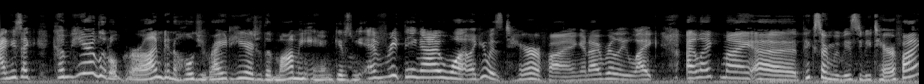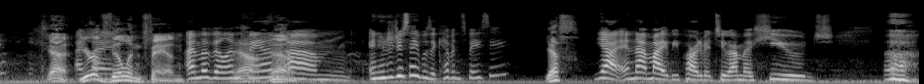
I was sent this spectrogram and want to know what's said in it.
And he's like, "Come here, little girl. I'm gonna hold you right here till the mommy ant gives me everything I want." Like it was terrifying, and I really like. I like my uh, Pixar movies to be terrifying. Yeah, I you're a villain fan. I'm a villain Yeah. fan. Yeah. Um, and who did you say was it? Kevin Spacey? Yes. Yeah, and that might be part of it too. I'm a huge. Ugh,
